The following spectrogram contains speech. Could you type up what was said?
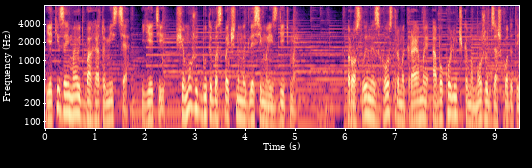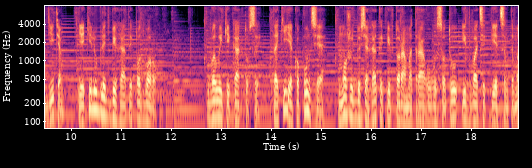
які займають багато місця, є ті, що можуть бути безпечними для сімей з дітьми. Рослини з гострими краями або колючками можуть зашкодити дітям, які люблять бігати по двору. Великі кактуси, такі як опунція, можуть досягати півтора метра у висоту і 25 см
